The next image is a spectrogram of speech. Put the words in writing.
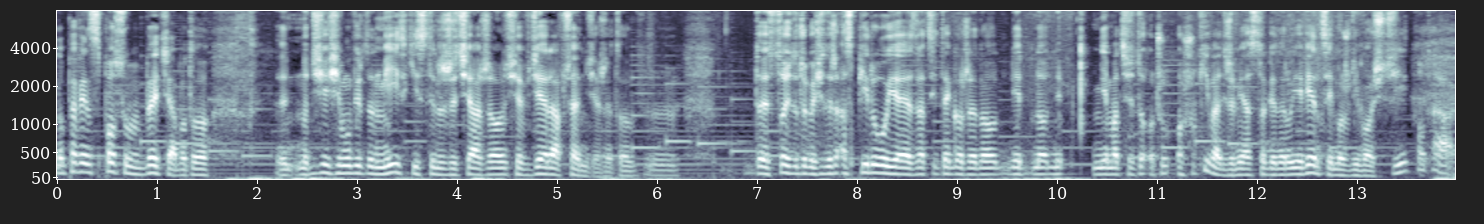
no, pewien sposób bycia, bo to e, no, dzisiaj się mówi, że ten miejski styl życia, że on się wdziera wszędzie, że to e, to jest coś, do czego się też aspiruje z racji tego, że no, nie, no, nie, nie ma się co oszukiwać, że miasto generuje więcej możliwości no tak. e,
